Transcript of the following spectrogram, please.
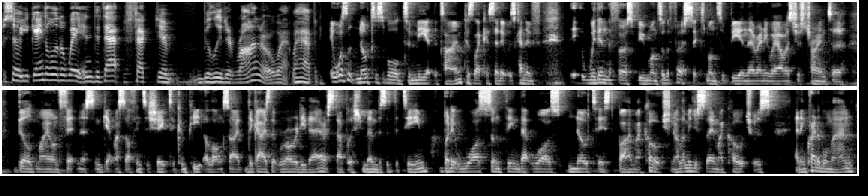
So you gained a little weight, and did that affect your ability to run, or what, what happened? It wasn't noticeable to me at the time because, like I said, it was kind of within the first few months or the first six months of being there anyway. I was just trying to build my own fitness and get myself into shape to compete alongside the guys that were already there, established members of the team. But it was something that was noticed by my coach. Now, let me just say, my coach was an incredible man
